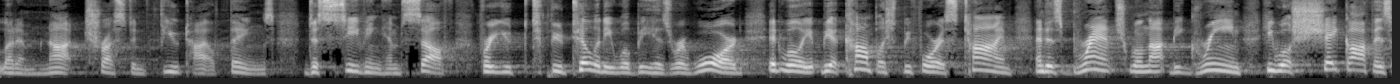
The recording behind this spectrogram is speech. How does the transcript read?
Let him not trust in futile things, deceiving himself, for futility will be his reward. It will be accomplished before his time, and his branch will not be green. He will shake off his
